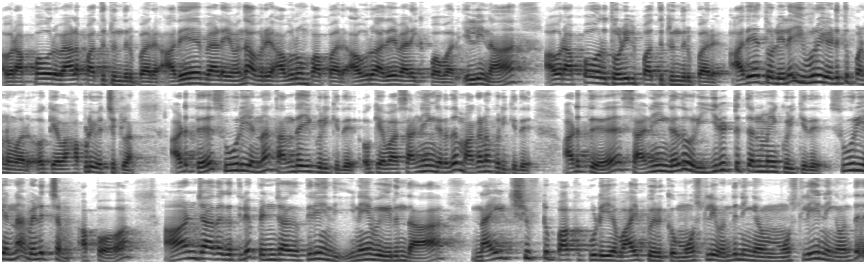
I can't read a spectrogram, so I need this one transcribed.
அவர் அப்பா ஒரு வேலை பார்த்துட்டு இருந்திருப்பார். அதே வேலையை வந்து அவர் அவரும் பார்ப்பார். அவரும் அதே வேலைக்கு போவார். இல்லைன்னா அவர் அப்பா ஒரு தொழில் பார்த்துட்டு இருந்திருப்பார். அதே தொழிலை இவரும் எடுத்து பண்ணுவார். ஓகேவா? அப்படி வச்சுக்கலாம். அடுத்து சூரியன்னா தந்தையை குறிக்குது. ஓகேவா? சனிங்கிறது மகனை குறிக்குது. அடுத்து சனிங்கிறது ஒரு இருட்டுத்தன்மையை குறிக்குது. சூரியன்னா வெளிச்சம். அப்போது ஆண் ஜாதகத்திலேயோ பெண் ஜாதகத்திலேயோ இந்த இணைவு இருந்தால் நைட் ஷிஃப்ட் பார்க்கக்கூடிய வாய்ப்பு இருக்குது மோஸ்ட்லி வந்து நீங்கள் மோஸ்ட்லி நீங்கள் வந்து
